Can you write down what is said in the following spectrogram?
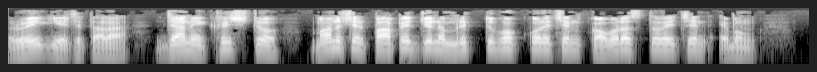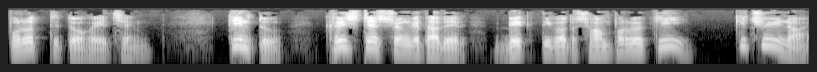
রয়ে গিয়েছে, তারা জানে খ্রিস্ট মানুষের পাপের জন্য মৃত্যুভোগ করেছেন, কবরস্থ হয়েছেন এবং পুনরুত্থিত হয়েছেন। কিন্তু খ্রিস্টের সঙ্গে তাদের ব্যক্তিগত সম্পর্ক কি? কিছুই নয়।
